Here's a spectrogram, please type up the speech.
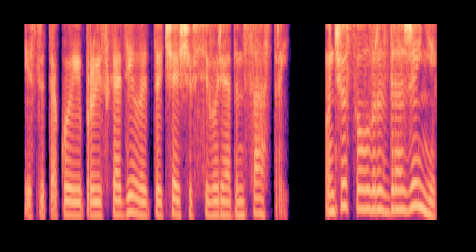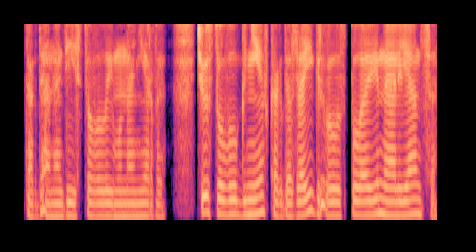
Если такое и происходило, то чаще всего рядом с Астрой. Он чувствовал раздражение, когда она действовала ему на нервы, чувствовал гнев, когда заигрывала с половиной альянса,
